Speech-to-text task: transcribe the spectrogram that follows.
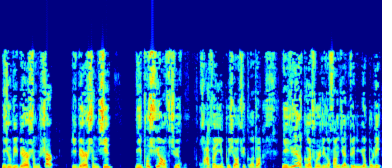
你就比别人省事儿，比别人省心，你不需要去划分，也不需要去隔断，你越隔出来这个房间，对你越不利。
